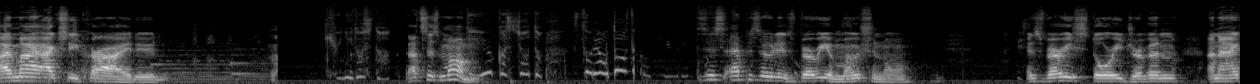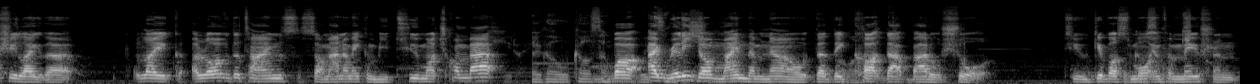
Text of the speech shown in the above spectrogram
I might actually cry, dude. That's his mom. This episode is very emotional. It's very story driven, and I actually like that. Like a lot of the times, some anime can be too much combat, but I really don't mind them now that they cut that battle short to give us more information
